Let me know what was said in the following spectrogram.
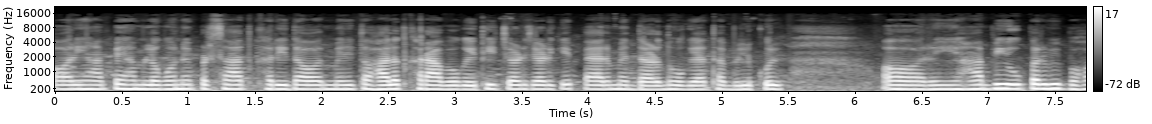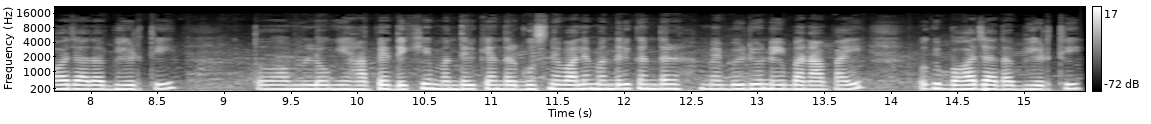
और यहाँ पे हम लोगों ने प्रसाद ख़रीदा और मेरी तो हालत ख़राब हो गई थी चढ़ चढ़ के पैर में दर्द हो गया था बिल्कुल और यहाँ भी ऊपर भी बहुत ज़्यादा भीड़ थी तो हम लोग यहाँ पे देखिए मंदिर के अंदर घुसने वाले। मंदिर के अंदर मैं वीडियो नहीं बना पाई क्योंकि तो बहुत ज़्यादा भीड़ थी।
